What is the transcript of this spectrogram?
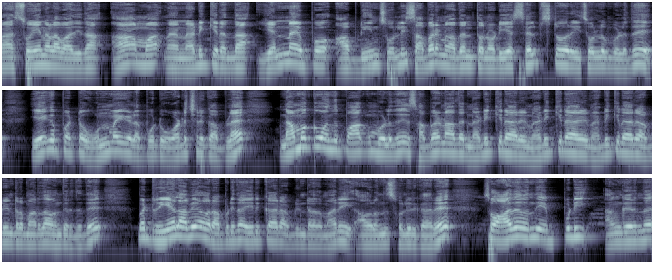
நான் சுயநலவாதி தான் ஆமாம் நான் நடிக்கிறேன் தான் என்ன இப்போ? அப்படின்னு சொல்லி சபரநாதன் தன்னுடைய செல்ஃப் ஸ்டோரி சொல்லும் பொழுது ஏகப்பட்ட உண்மைகளை போட்டு உடச்சிருக்காப்புல. நமக்கும் வந்து பார்க்கும் பொழுது சபரநாதன் நடிக்கிறாரு நடிக்கிறாரு நடிக்கிறாரு அப்படின்ற மாதிரி தான் வந்துருந்தது. பட் ரியலாகவே அவர் அப்படி தான் இருக்கார் அப்படின்றத மாதிரி அவர் வந்து சொல்லியிருக்காரு. ஸோ அதை வந்து எப்படி அங்கே இருந்த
